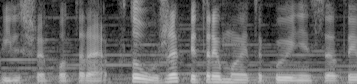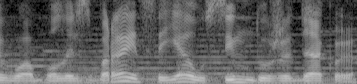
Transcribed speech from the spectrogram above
більше потреб. Хто вже підтримує таку ініціативу або лише збирається, я усім дуже дякую.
